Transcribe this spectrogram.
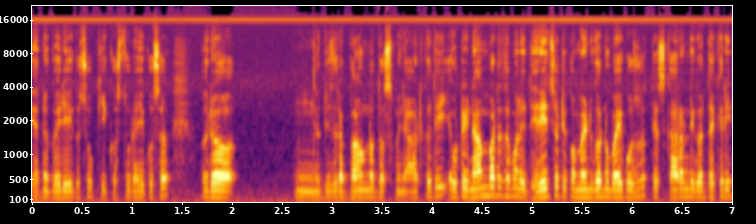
हेर्न गइरहेको छु के कस्तो रहेको छ। र दुई हजार बाहन्न दस महिना आठ गते एउटै नामबाट तपाईँले धेरैचोटि कमेन्ट गर्नुभएको छ। त्यस कारणले गर्दाखेरि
